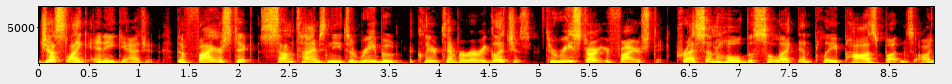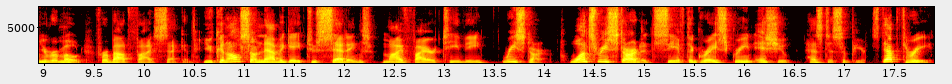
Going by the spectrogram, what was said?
Just like any gadget, the Fire Stick sometimes needs a reboot to clear temporary glitches. To restart your Fire Stick, press and hold the select and play pause buttons on your remote for about 5 seconds. You can also navigate to Settings, My Fire TV, Restart. Once restarted, see if the gray screen issue has disappeared. Step 3.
